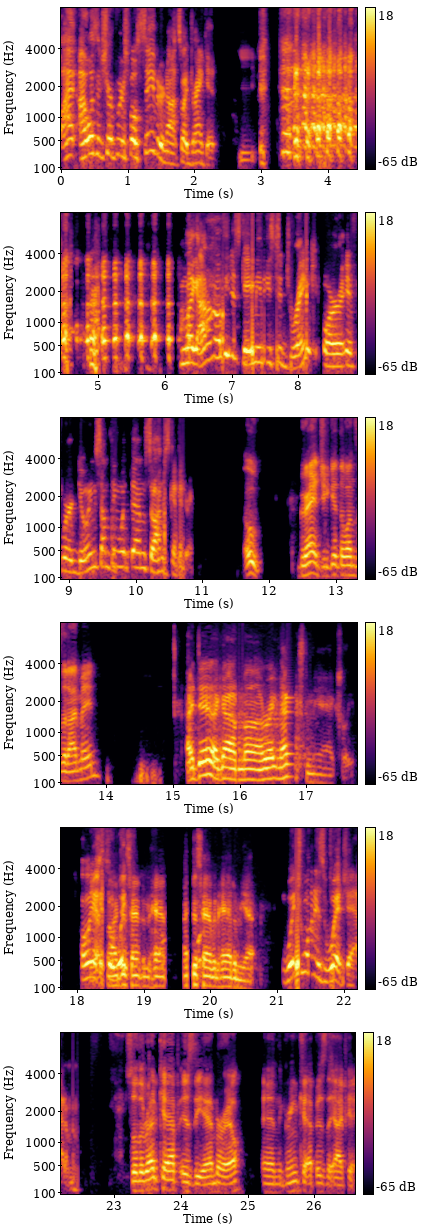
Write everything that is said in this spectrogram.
I, I wasn't sure if we were supposed to save it or not, so I drank it. I'm like, I don't know if he just gave me these to drink or if we're doing something with them, so I'm just gonna drink. oh, Grant, did you get the ones that I made? I did. I got them uh, right next to me, actually. Oh yeah. Yeah, So So I which just haven't had. I just haven't had them yet. which one is which, Adam? So the red cap is the amber ale, and the green cap is the IPA.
